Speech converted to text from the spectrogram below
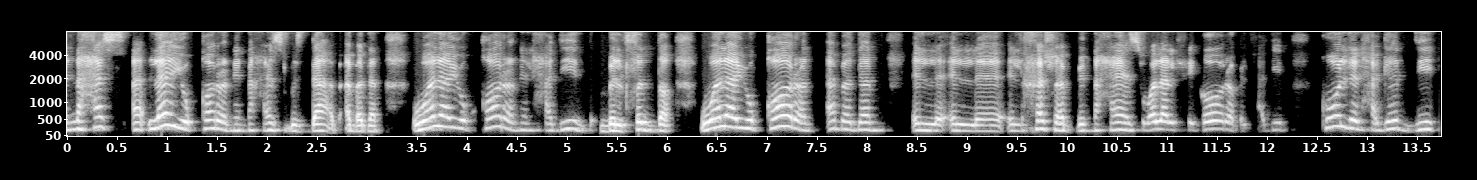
النحاس لا يقارن النحاس بالذهب ابدا ولا يقارن الحديد بالفضة ولا يقارن ابدا الخشب بالنحاس ولا الحجارة بالحديد. كل الحاجات دي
